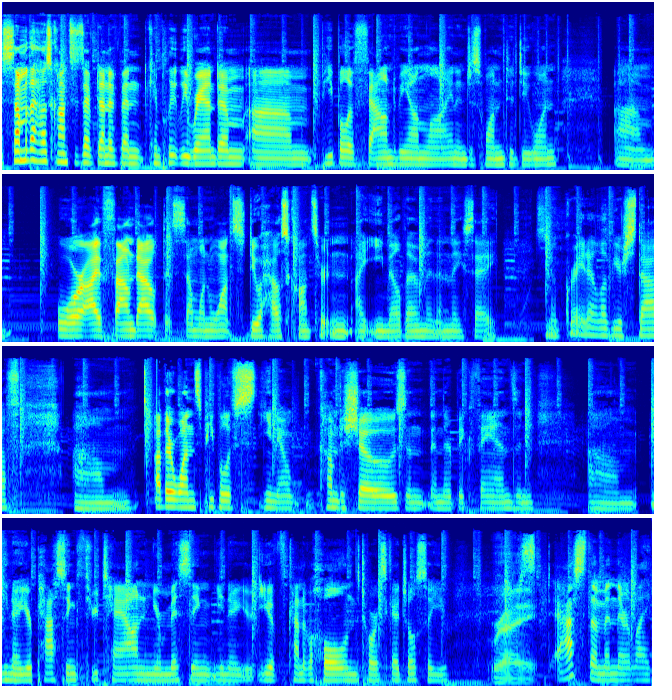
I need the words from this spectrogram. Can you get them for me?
some of the house concerts i've done have been completely random um people have found me online and just wanted to do one um or i've found out that someone wants to do a house concert and i email them and then they say you know great i love your stuff um, other ones people have you know come to shows and, and they're big fans and um, you know you're passing through town and you're missing you know you're, you have kind of a hole in the tour schedule so you Right. ask them and they're like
